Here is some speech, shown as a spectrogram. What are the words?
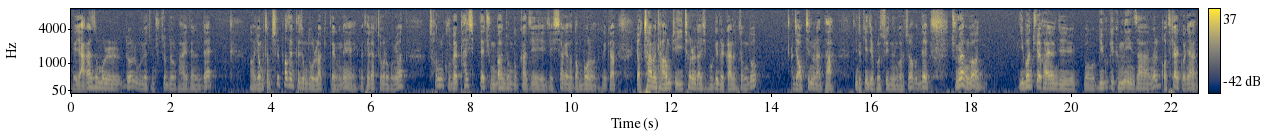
그러니까 야간 선물을 우리가 좀 중점적으로 봐야 되는데, 어, 0.7% 정도 올랐기 때문에, 그러니까 대략적으로 보면 1980대 중반 정도까지 이제 시장에서 넘버는, 그러니까 여차하면 다음 주에 2,000을 다시 보게 될 가능성도 이제 없지는 않다. 이렇게 이제 볼 수 있는 거죠. 근데 중요한 건 이번 주에 과연 이제 뭐 미국의 금리 인상을 어떻게 할 거냐.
